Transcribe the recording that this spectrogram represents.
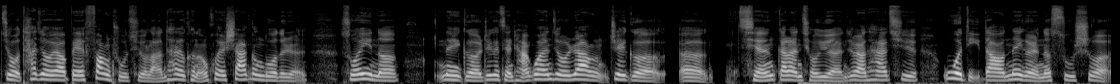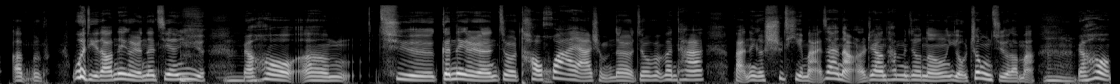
就他就要被放出去了，他就可能会杀更多的人，所以呢。那个这个检察官就让这个呃前橄榄球员就让他去卧底到那个人的宿舍，呃不卧底到那个人的监狱，嗯、然后嗯去跟那个人就是套话呀什么的，就问他把那个尸体埋在哪儿了，这样他们就能有证据了嘛。嗯，然后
